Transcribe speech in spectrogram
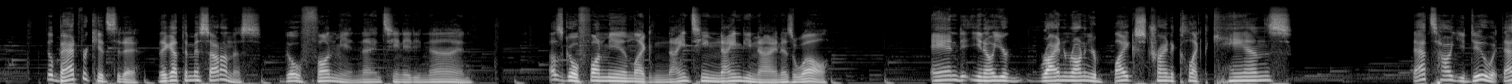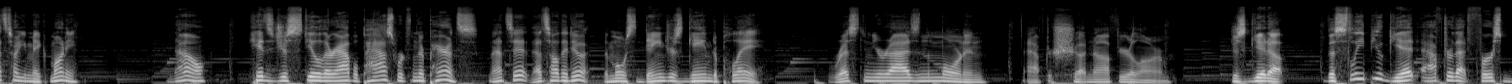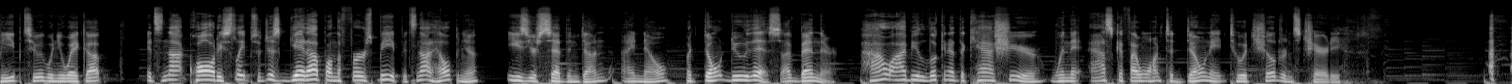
I feel bad for kids today. They got to miss out on this. GoFundMe in 1989. That was GoFundMe in like 1999 as well and you know you're riding around on your bikes trying to collect cans that's how you do it that's how you make money now kids just steal their apple password from their parents that's it that's how they do it the most dangerous game to play resting your eyes in the morning after shutting off your alarm just get up The sleep you get after that first beep, too, when you wake up, it's not quality sleep. So just get up on the first beep. It's not helping you. Easier said than done, I know, but don't do this. I've been there. How I be looking at the cashier when they ask if I want to donate to a children's charity?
